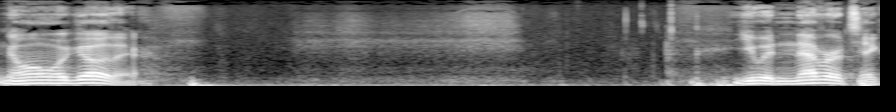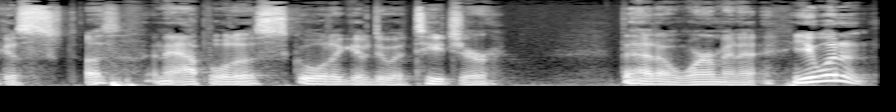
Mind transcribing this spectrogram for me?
no one would go there. You would never take a, a, an apple to school to give to a teacher that had a worm in it. You wouldn't.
